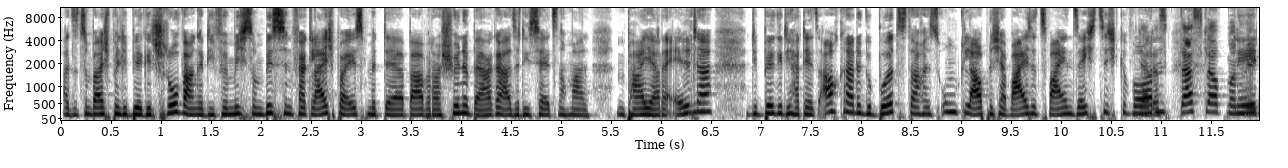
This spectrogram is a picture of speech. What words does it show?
Also zum Beispiel die Birgit Schrowange, die für mich so ein bisschen vergleichbar ist mit der Barbara Schöneberger. Also die ist ja jetzt noch mal ein paar Jahre älter. Die Birgit, die hatte jetzt auch gerade Geburtstag, ist unglaublicherweise 62 Ja, geworden. das, das glaubt man nee, wirklich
